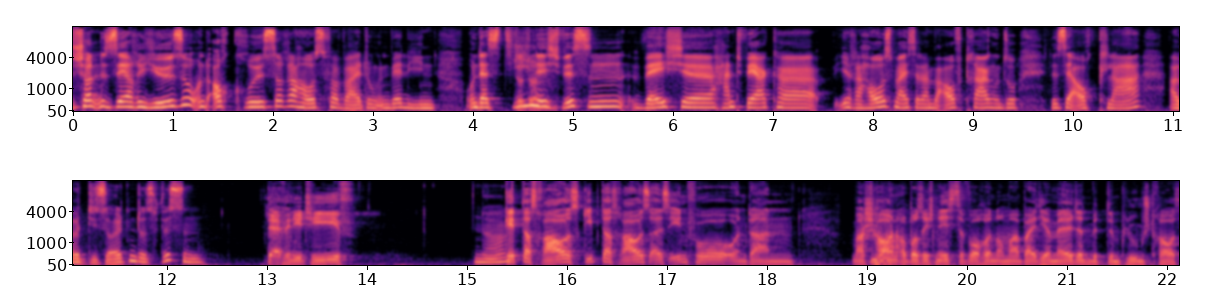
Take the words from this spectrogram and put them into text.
schon eine seriöse und auch größere Hausverwaltung in Berlin. Und dass die Ja, nicht wissen, welche Handwerker ihre Hausmeister dann beauftragen und so, das ist ja auch klar. Aber die sollten das wissen. Definitiv. Ne? Gebt das raus, gib das raus als Info und dann, Mal schauen, ob er sich nächste Woche nochmal bei dir meldet mit dem Blumenstrauß.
